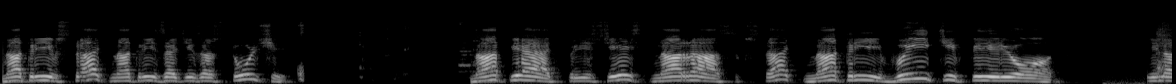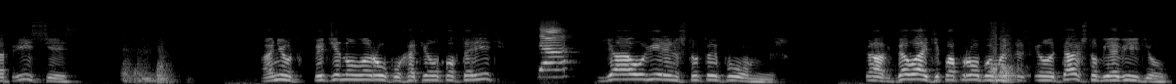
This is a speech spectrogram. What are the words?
На три встать, на три зайти за стульчик, на пять присесть, на раз встать, на три выйти вперед и на три сесть. Анют, ты тянула руку, хотела повторить? Да. Я уверен, что ты помнишь. Так, давайте попробуем это сделать так, чтобы я видел.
